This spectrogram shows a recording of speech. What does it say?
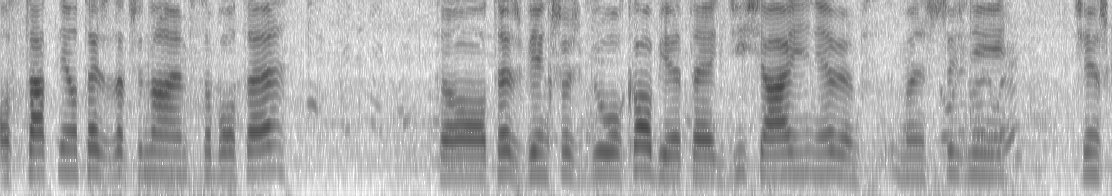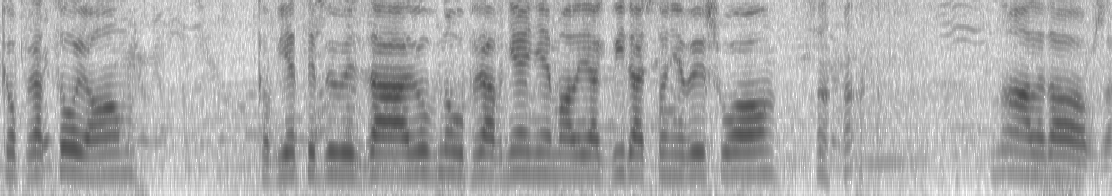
Ostatnio też zaczynałem w sobotę. To też większość było kobiet, tak jak dzisiaj. Nie wiem, mężczyźni ciężko pracują. Kobiety były za równouprawnieniem, ale jak widać to nie wyszło. No ale dobrze.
